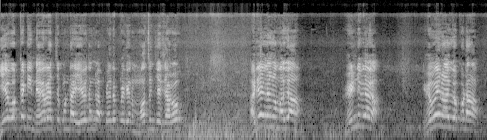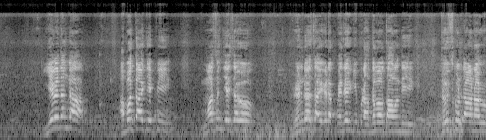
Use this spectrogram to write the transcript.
ఏ ఒక్కటి నెరవేర్చకుండా ఏ విధంగా పేద ప్రజలను మోసం చేశారో అదేవిధంగా మళ్ళా రెండు వేల ఇరవై నాలుగులో కూడా ఏ విధంగా అబద్ధాలు చెప్పి మోసం చేశారో రెండోసారి కూడా ప్రజలకి ఇప్పుడు అర్థమవుతా ఉంది. తెలుసుకుంటా ఉన్నారు.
